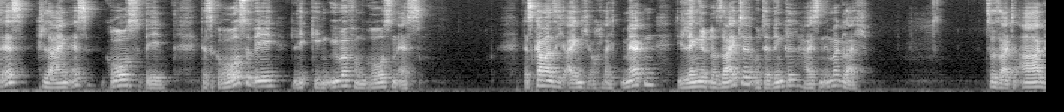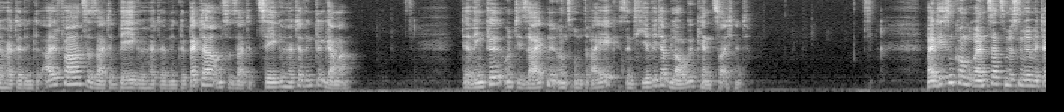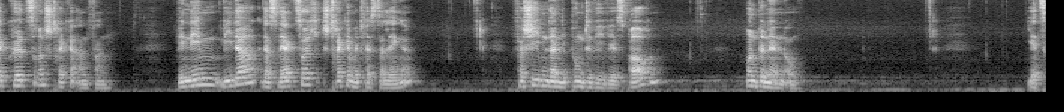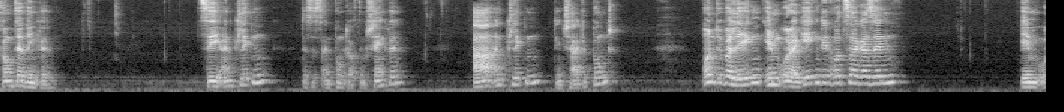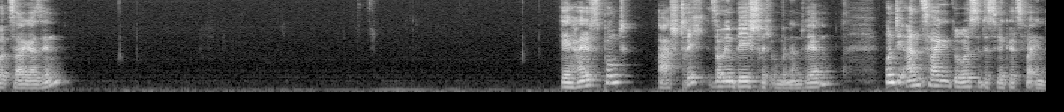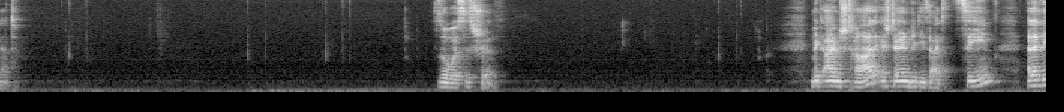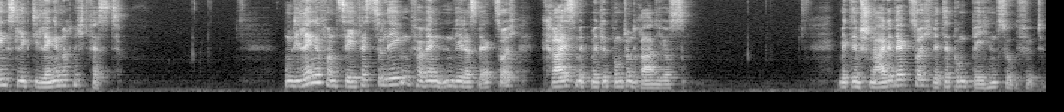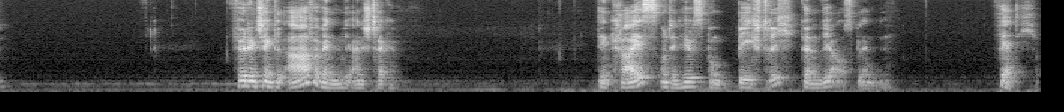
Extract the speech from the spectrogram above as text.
S, s, groß W. Das große W liegt gegenüber vom großen S. Das kann man sich eigentlich auch leicht merken. Die längere Seite und der Winkel heißen immer gleich. Zur Seite a gehört der Winkel Alpha, zur Seite b gehört der Winkel Beta und zur Seite c gehört der Winkel Gamma. Der Winkel und die Seiten in unserem Dreieck sind hier wieder blau gekennzeichnet. Bei diesem Kongruenzsatz müssen wir mit der kürzeren Strecke anfangen. Wir nehmen wieder das Werkzeug Strecke mit fester Länge, verschieben dann die Punkte, wie wir es brauchen und benennen um. Jetzt kommt der Winkel. C anklicken, das ist ein Punkt auf dem Schenkel, A anklicken, den Scheitelpunkt, und überlegen, im oder gegen den Uhrzeigersinn, im Uhrzeigersinn, der Hilfspunkt A' soll in B' umbenannt werden und die Anzeigegröße des Winkels verändert. So ist es schön. Mit einem Strahl erstellen wir die Seite C, allerdings liegt die Länge noch nicht fest. Um die Länge von C festzulegen, verwenden wir das Werkzeug Kreis mit Mittelpunkt und Radius. Mit dem Schneidewerkzeug wird der Punkt B hinzugefügt. Für den Schenkel A verwenden wir eine Strecke. Den Kreis und den Hilfspunkt B' können wir ausblenden. Fertig.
